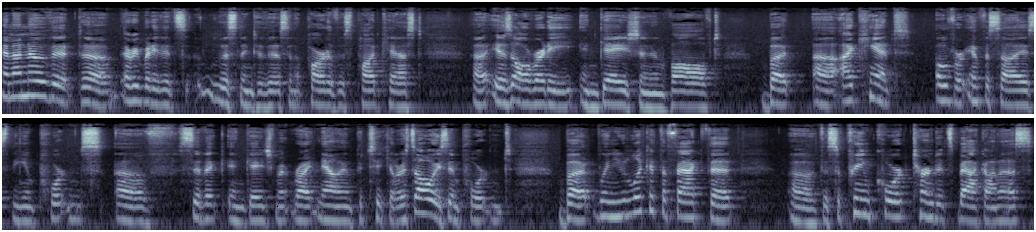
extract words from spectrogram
And I know that uh, everybody that's listening to this and a part of this podcast uh, is already engaged and involved but uh, I can't overemphasize the importance of civic engagement right now in particular. It's always important, but when you look at the fact that uh, the Supreme Court turned its back on us,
